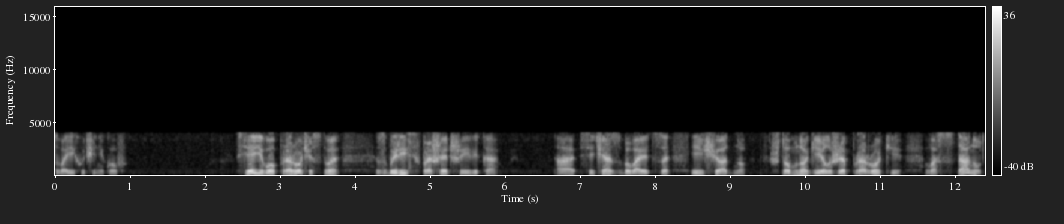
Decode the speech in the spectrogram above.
своих учеников. Все его пророчества сбылись в прошедшие века, а сейчас сбывается и еще одно, что многие лжепророки восстанут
